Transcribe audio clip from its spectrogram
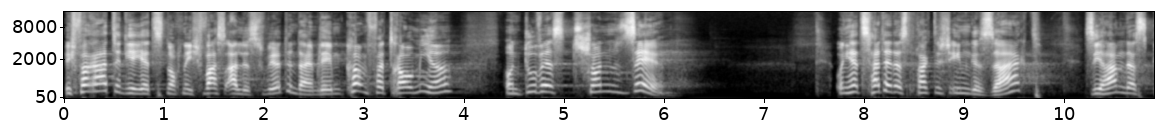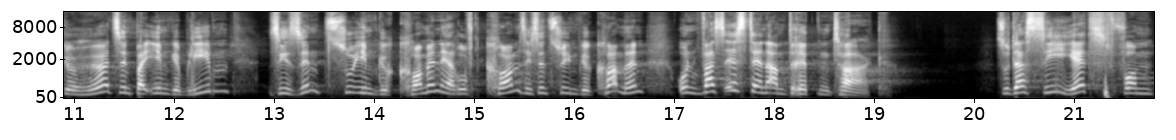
Ich verrate dir jetzt noch nicht, was alles wird in deinem Leben. Komm, vertrau mir und du wirst schon sehen. Und jetzt hat er das praktisch ihnen gesagt. Sie haben das gehört, sind bei ihm geblieben. Sie sind zu ihm gekommen. Er ruft, komm, sie sind zu ihm gekommen. Und was ist denn am dritten Tag? Sodass sie jetzt vom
